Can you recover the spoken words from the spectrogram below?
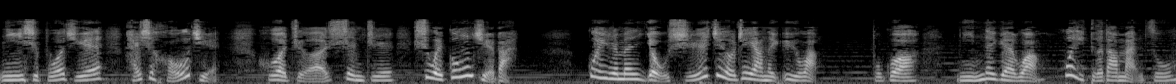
您是伯爵还是侯爵，或者甚至是位公爵吧？”贵人们有时就有这样的欲望，不过您的愿望会得到满足。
